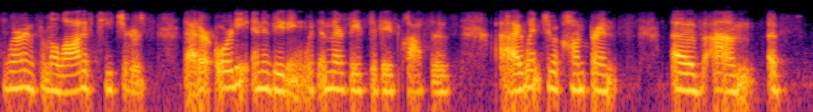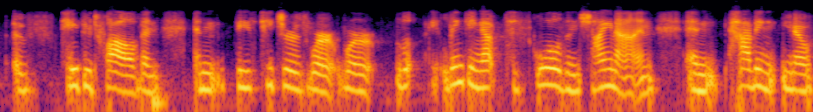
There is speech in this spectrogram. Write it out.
to learn from a lot of teachers that are already innovating within their face-to-face -face classes. I went to a conference of, um, of, of K through 12, and, and these teachers were, were linking up to schools in China and, and having you know,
